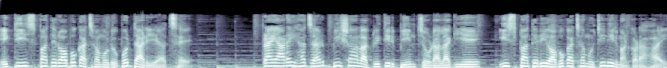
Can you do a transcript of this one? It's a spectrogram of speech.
একটি ইস্পাতের অবকাঠামোর উপর দাঁড়িয়ে আছে। প্রায় আড়াই হাজার বিশাল আকৃতির বিম চোড়া লাগিয়ে ইস্পাতের এই অবকাঠামোটি নির্মাণ করা হয়।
